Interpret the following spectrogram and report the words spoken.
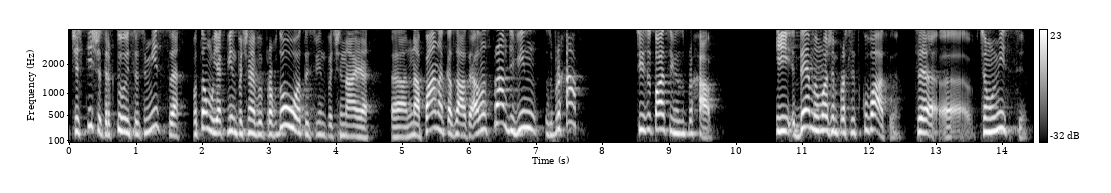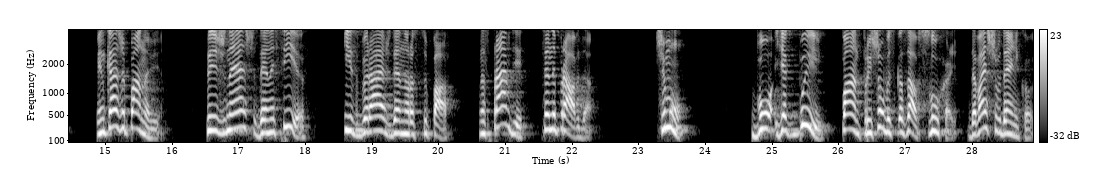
частіше трактується це місце по тому, як він починає виправдовуватись, він починає е, на пана казати, але насправді він збрехав. В цій ситуації він збрехав. І де ми можемо прослідкувати це е, в цьому місці? Він каже панові: ти жнеш, де не сіяв, і збираєш, де не розсипав. Насправді це неправда. Чому? Бо якби пан прийшов і сказав: слухай, давай швиденько,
